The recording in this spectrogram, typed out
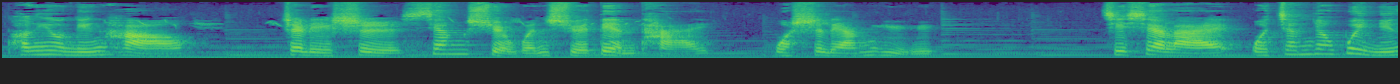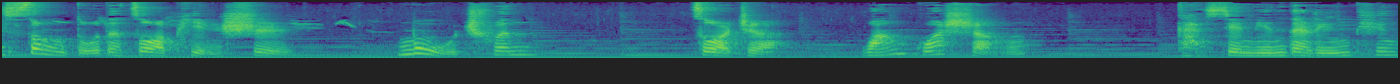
朋友您好，这里是香雪文学电台，我是梁雨。接下来我将要为您诵读的作品是《暮春》，作者王国省。感谢您的聆听。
